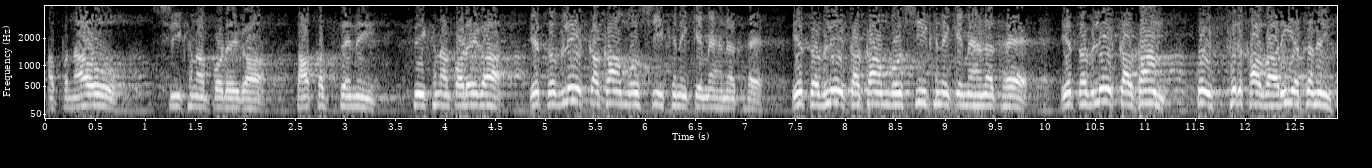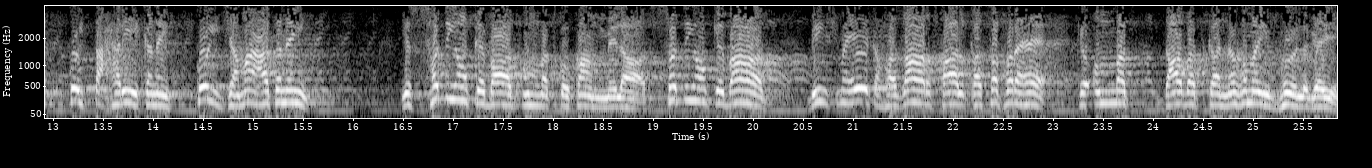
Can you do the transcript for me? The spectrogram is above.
اپناؤ، سیکھنا پڑے گا۔ طاقت سے نہیں، سیکھنا پڑے گا۔ یہ تبلیغ کا کام وہ سیکھنے کی محنت ہے۔ یہ تبلیغ کا کام وہ سیکھنے کی محنت ہے۔ یہ تبلیغ کا کام کوئی فرقہ واریت نہیں، کوئی تحریک نہیں، کوئی جماعت نہیں۔ یہ صدیوں کے بعد امت کو کام ملا۔ صدیوں کے بعد بیچ میں ایک ہزار سال کا سفر ہے کہ امت دعوت کا نغمہ ہی بھول گئی۔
